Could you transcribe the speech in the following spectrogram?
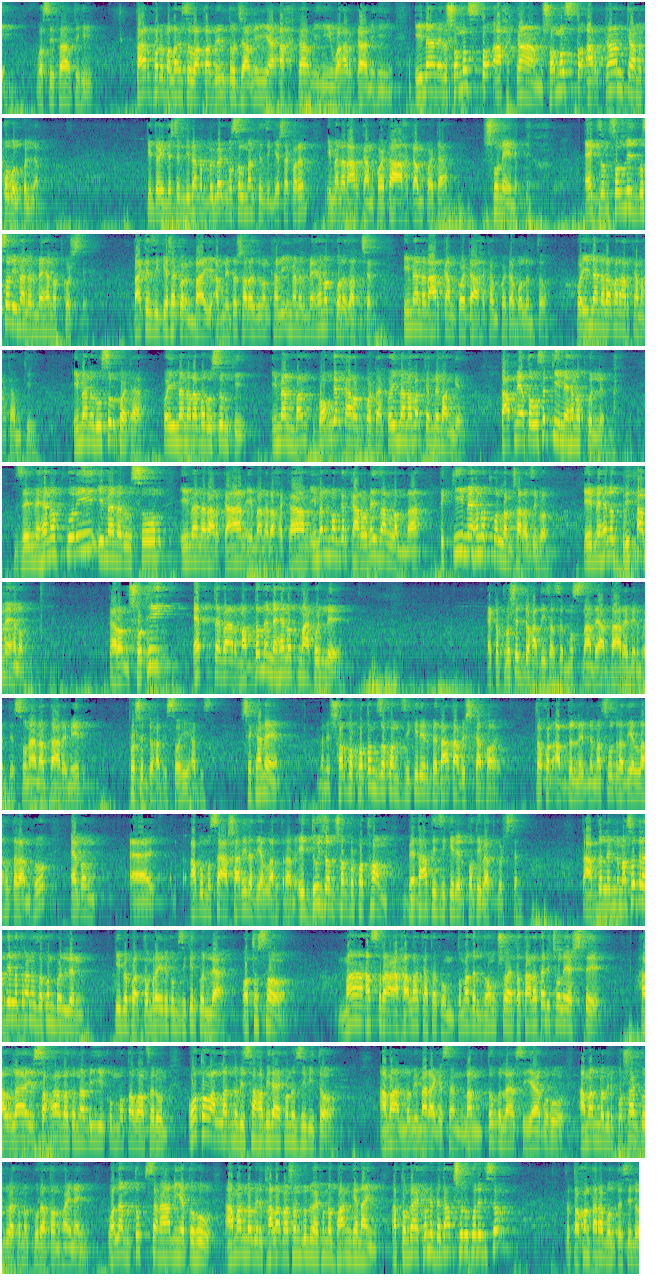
ওয়াসিফাতিহি তারপরে বলা হয়েছে, ওয়াকাবিল তো জামিয়া আহকামিহি ওয়ারকানিহি ইমানের সমস্ত আহকাম, সমস্ত আরকানকে আমি কবল করলাম। কিন্তু এই দেশের নিরানব্বই ভাগ মুসলমানকে জিজ্ঞাসা করেন, ইমানের আরকান কয়টা, আহকাম কয়টা? শুনেই নেই। একজন চল্লিশ বছর ইমানের মেহনত করছে। তাকে জিজ্ঞাসা করেন, ভাই, আপনি তো সারা জীবন খালি ইমানের মেহনত করে যাচ্ছেন। ইমানের আর কাম কয়টা হাকাম কয়টা বলেন তো? ইমানের আবার আর কান হাকাম কি? ইমানের উসুল কয়টা? কই ইমানের আবার উসুল কি? ইমান বঙ্গের কারণ কয়টা? কই ইমান আবার কেমনে ভাঙ্গে তা আপনি এত বছর কি মেহনত করলেন? যে মেহনত করি ইমানের উসুল ইমানের আর কান ইমানের হাকাম, ইমান বঙ্গের কারণেই জানলাম না। কি মেহনত করলাম সারা জীবন? এই মেহনত বৃথা মেহনত। কারণ সঠিক এত্তেবার মাধ্যমে মেহনত না করলে একটা প্রসিদ্ধ হাদিস আছে মুসনাদে আর দারেমের মধ্যে, সোনান আর দারেমের প্রসিদ্ধ হাদিস সহি হাদিস। সেখানে মানে সর্বপ্রথম যখন জিকিরের বেদাত আবিষ্কার হয়, তখন আবদুল্লাহ ইবনে মাসুদ রাদি আল্লাহ তালু এবং আবু মুসা আশারি রাদি আল্লাহ তালু এই দুইজন সর্বপ্রথম বেদাতি জিকিরের প্রতিবাদ করছেন। তা আবদুল্লাহ ইবনে মাসুদ রাদি আল্লাহ তালু যখন বললেন, কি ব্যাপার, তোমরা এরকম জিকির করলা? অথচ মা আসরা হালা কাতাকুম তোমাদের ধ্বংস এত তাড়াতাড়ি চলে আসছে হাউলাই সাহাবাত ফেরুন কত আল্লাহ নবী সাহাবিরা এখনও জীবিত? আমার নবী মারা গেছেন, লাম তুবলা সিয়া বহু আমার নবীর পোশাকগুলো এখনও পুরাতন হয় নাই। ওয়ালাম তুকসান আনিয়াতহু। আমার নবীর থালা বাসনগুলো এখনও ভাঙ্গে নাই। আর তোমরা এখনও বেদাত শুরু করে দিছ? তো তখন তারা বলতেছিল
